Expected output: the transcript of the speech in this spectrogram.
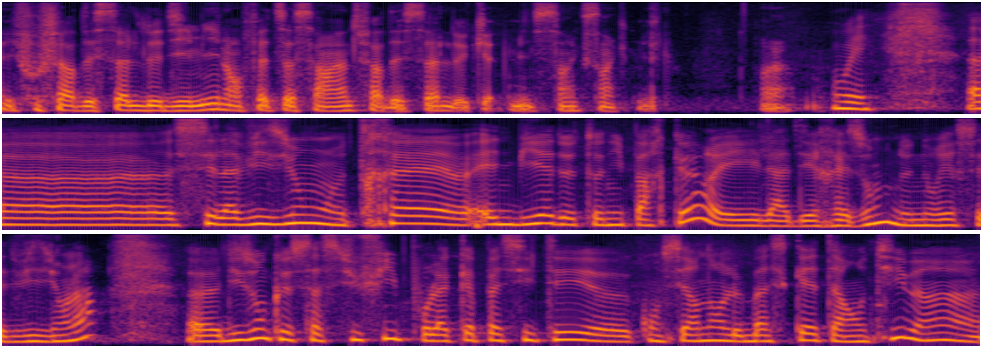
il faut faire des salles de 10 000. En fait, ça sert à rien de faire des salles de 4 500, 5 000. Oui, euh, c'est la vision très NBA de Tony Parker et il a des raisons de nourrir cette vision-là. Euh, disons que ça suffit pour la capacité euh, concernant le basket à Antibes, hein,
